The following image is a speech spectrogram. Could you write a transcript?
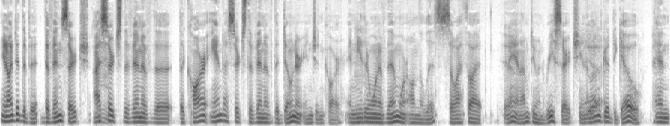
you know I did the the VIN search. I mm-hmm. searched the VIN of the the car and I searched the VIN of the donor engine car, and mm-hmm. neither one of them were on the list. So I thought, man, I'm doing research. You know, I'm good to go. And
